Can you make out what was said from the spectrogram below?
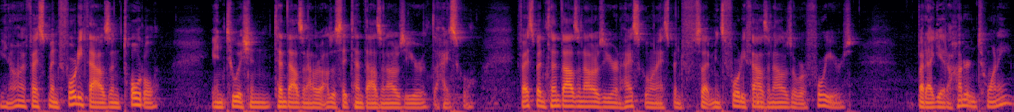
You know, if I spend forty thousand total in tuition, ten thousand dollars. I'll just say ten thousand dollars a year at the high school. If I spend ten thousand dollars a year in high school and I spend so that means forty thousand dollars over four years, but I get one hundred and twenty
